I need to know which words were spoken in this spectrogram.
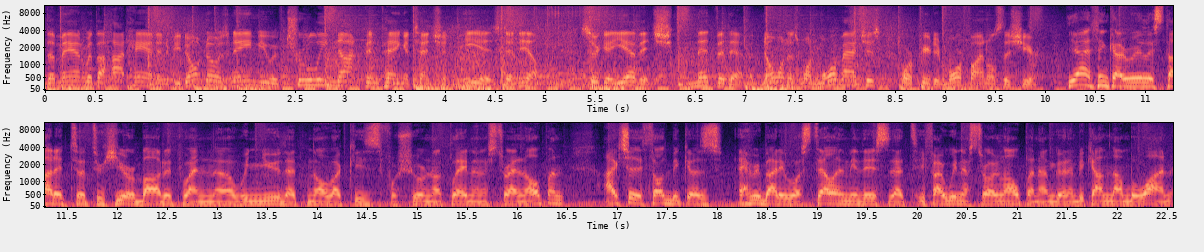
the man with the hot hand, and if you don't know his name, you have truly not been paying attention. He is Daniil Sergeyevich Medvedev. No one has won more matches or appeared in more finals this year. Yeah, I think I really started to, to hear about it when uh, we knew that Novak is for sure not playing an Australian Open. I actually thought because everybody was telling me this that if I win Australian Open, I'm going to become number one.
